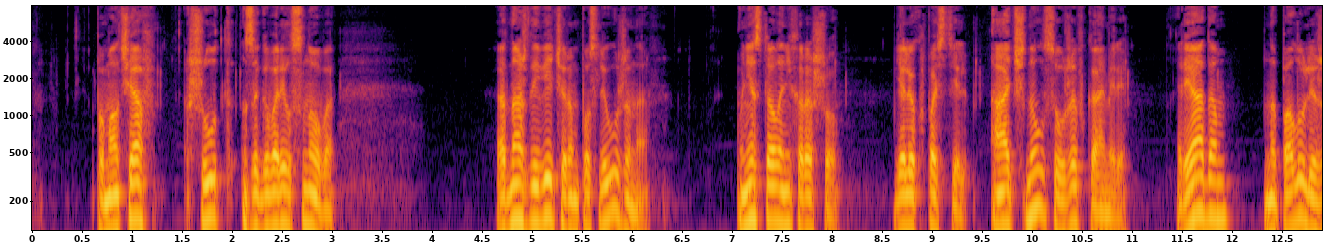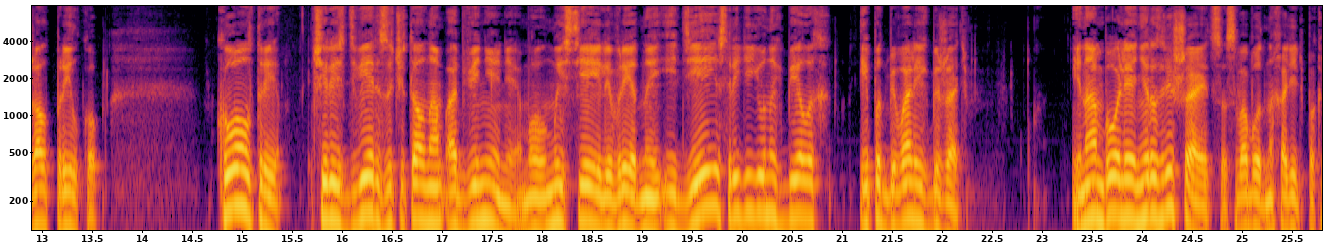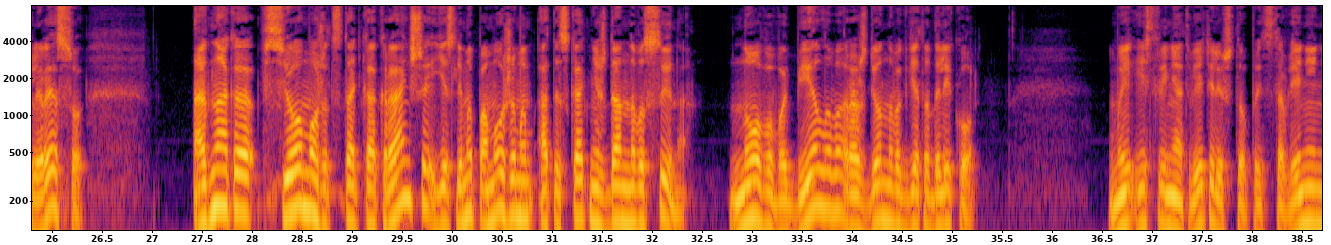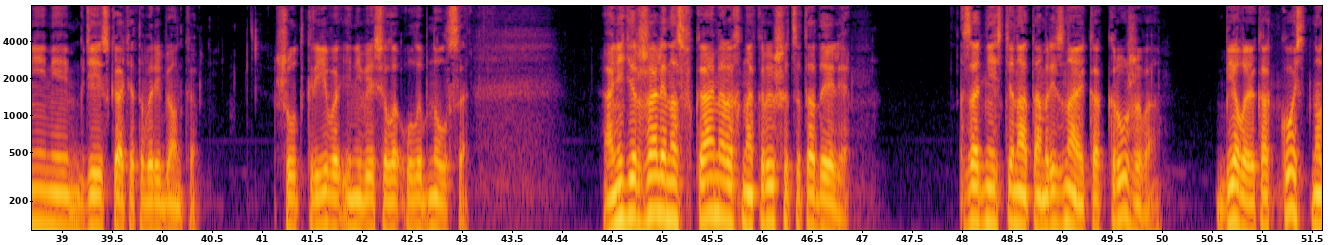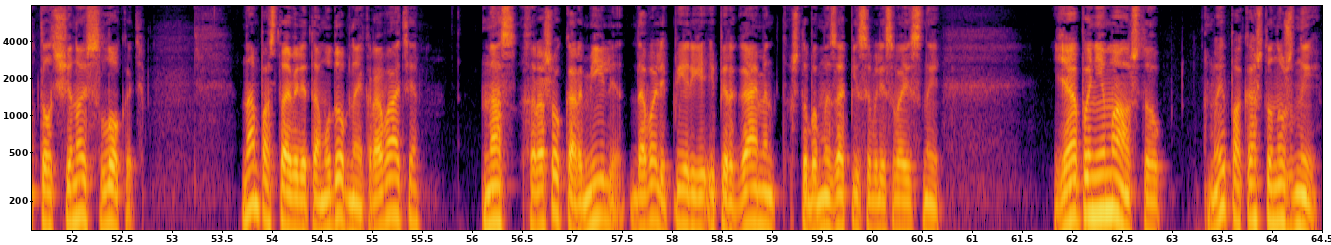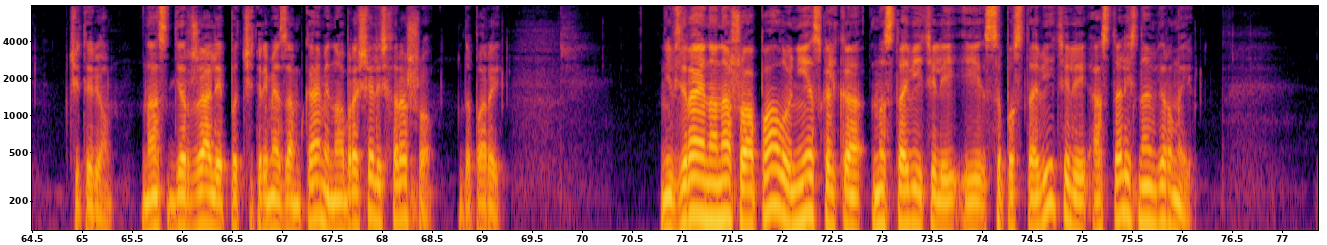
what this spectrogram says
Помолчав, Шут заговорил снова. Однажды вечером после ужина мне стало нехорошо. Я лег в постель, а очнулся уже в камере. Рядом на полу лежал Прилкоп. Колтри через дверь зачитал нам обвинение, мол, мы сеяли вредные идеи среди юных белых и подбивали их бежать. И нам более не разрешается свободно ходить по Клерессу, Однако все может стать как раньше, если мы поможем им отыскать нежданного сына, нового белого, рожденного где-то далеко. Мы искренне ответили, что представления не имеем, где искать этого ребенка. Шут криво и невесело улыбнулся. Они держали нас в камерах на крыше цитадели. Задняя стена там резная, как кружево, белая, как кость, но толщиной с локоть. Нам поставили там удобные кровати, нас хорошо кормили, давали перья и пергамент, чтобы мы записывали свои сны. Я понимал, что мы пока что нужны четырем. Нас держали под четырьмя замками, но обращались хорошо, до поры. Невзирая на нашу опалу, несколько наставителей и сопоставителей остались нам верны.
